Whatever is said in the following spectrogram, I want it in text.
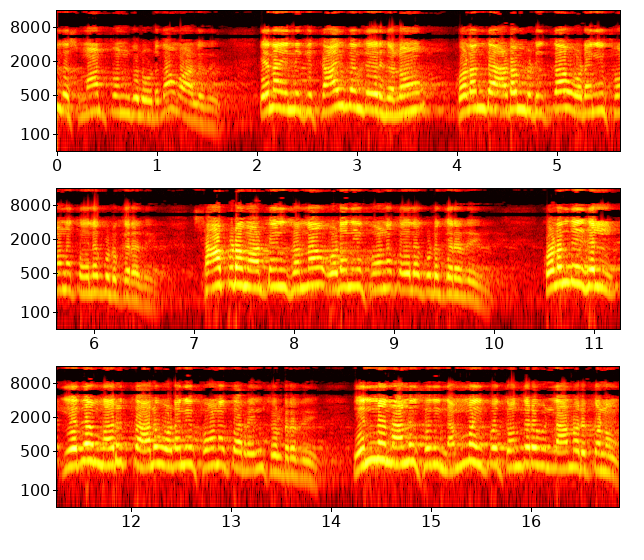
இந்த ஸ்மார்ட் போன்களோடு தான் வாழுது. ஏன்னா இன்னைக்கு தாய் தந்தையர்களும் குழந்தை அடம் பிடித்தா உடனே போனை கையில கொடுக்கறது. சாப்பிட மாட்டேன்னு சொன்னா உடனே போனை கையில கொடுக்கறது. குழந்தைகள் எதை மறுத்தாலும் உடனே போனை தர்றேன்னு சொல்றது. என்னன்னாலும் சரி நம்ம இப்ப தொந்தரவு இல்லாம இருக்கணும்.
